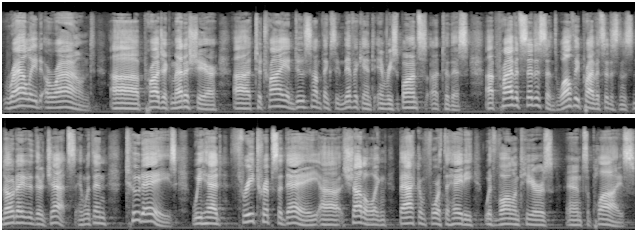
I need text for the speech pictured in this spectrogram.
rallied around uh, Project Medi-Share uh, to try and do something significant in response uh, to this. Uh, private citizens, wealthy private citizens, donated their jets, and within two days, we had three trips a day uh, shuttling back and forth to Haiti with volunteers and supplies.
